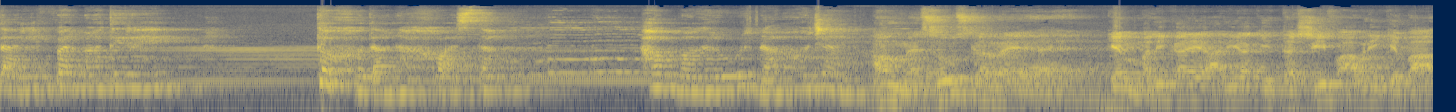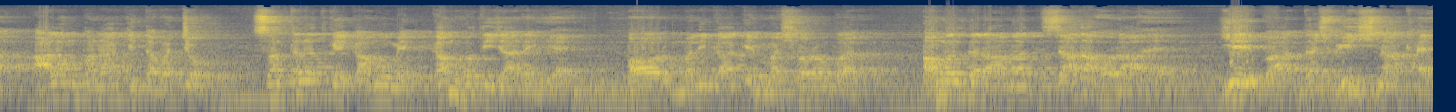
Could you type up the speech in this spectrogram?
तारीफ़ फरमाते रहे तो खुदा ना ख्वास्ता, हम मगरूर ना हो जाएँ। हम महसूस कर रहे हैं कि मलिका आलिया की तशरीफ़ आवरी के बाद आलम पना की तवज्जो सल्तनत के कामों में कम होती जा रही है और मलिका के मशवरों पर अमल दरामद ज़्यादा हो रहा है। ये बात तशवीशनाक है।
